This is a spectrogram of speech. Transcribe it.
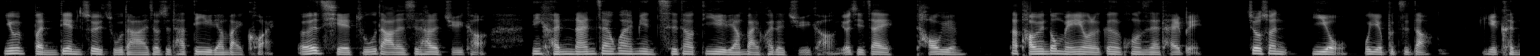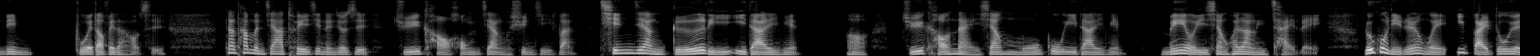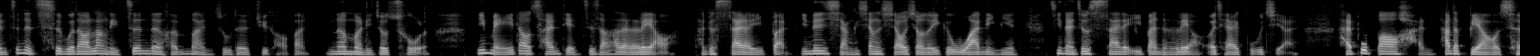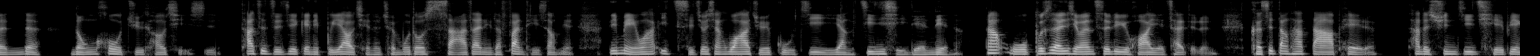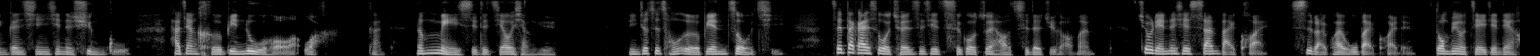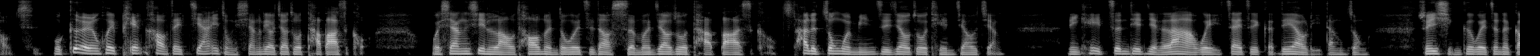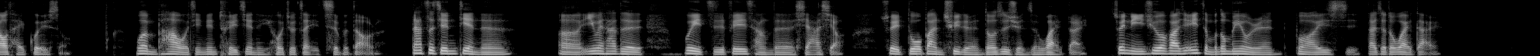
因为本店最主打的就是它低于两百块，而且主打的是它的焗烤，你很难在外面吃到低于两百块的焗烤，尤其在桃园，那桃园都没有了，更何况是在台北。就算有，我也不知道，也肯定不会到非常好吃。那他们家推荐的就是焗烤红酱熏鸡饭、青酱蛤蜊意大利面哦，焗烤奶香蘑菇意大利面，没有一项会让你踩雷。如果你认为一百多元真的吃不到让你真的很满足的焗烤饭，那么你就错了。你每一道餐点至少它的料啊。它就塞了一半，你能想象小小的一个碗里面，竟然就塞了一半的料，而且还鼓起来，还不包含它的表层的浓厚焗烤起司，它是直接给你不要钱的，全部都撒在你的饭体上面，你每挖一匙，就像挖掘古迹一样，惊喜连连的、啊。那我不是很喜欢吃绿花野菜的人，可是当它搭配了它的熏鸡切片跟新鲜的菌骨，它这样合并入喉啊，哇，干那美食的交响乐。你就是从耳边奏起，这大概是我全世界吃过最好吃的焗烤饭，就连那些三百块、四百块、五百块的都没有这一间店好吃。我个人会偏好再加一种香料，叫做 Tabasco。我相信老饕们都会知道什么叫做 Tabasco，它的中文名字叫做甜椒酱。你可以增添点辣味在这个料理当中，所以请各位真的高抬贵手。我很怕我今天推荐了以后就再也吃不到了。那这间店呢？呃，因为它的位置非常的狭小，所以多半去的人都是选择外带。所以你一去会发现，哎，怎么都没有人？不好意思，大家都外带，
